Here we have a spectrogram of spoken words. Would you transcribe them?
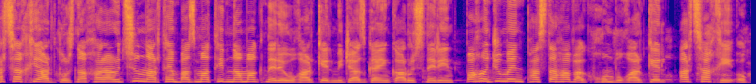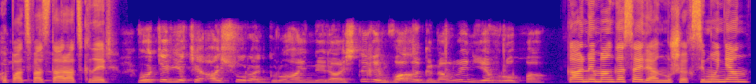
Արցախի արտգործնախարարությունն արդեն բազմաթիվ նամակներ է ուղարկել միջազգային կառույցներին, պահանջում են փաստահավաք խումբ ուղարկել Արցախի օկուպացված տարածքներ։ Որտեվ եթե այսօր այդ գրոհայինները այստեղ են, վաղը գնալու են Եվրոպա։ Կանե Մանգասարյան, Մուշեղ Սիմոնյան,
